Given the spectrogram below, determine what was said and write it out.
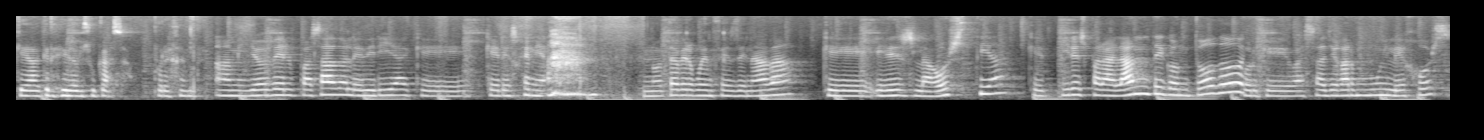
que ha crecido en su casa, por ejemplo. A mi yo del pasado le diría que, que eres genial. no te avergüences de nada, que eres la hostia, que tires para adelante con todo porque vas a llegar muy lejos.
